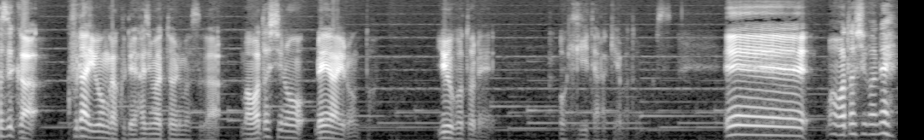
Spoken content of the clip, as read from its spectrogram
なぜか暗い音楽で始まっておりますが、まあ、私の恋愛論ということでお聞きいただければと思います。えー、まあ、私がね、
